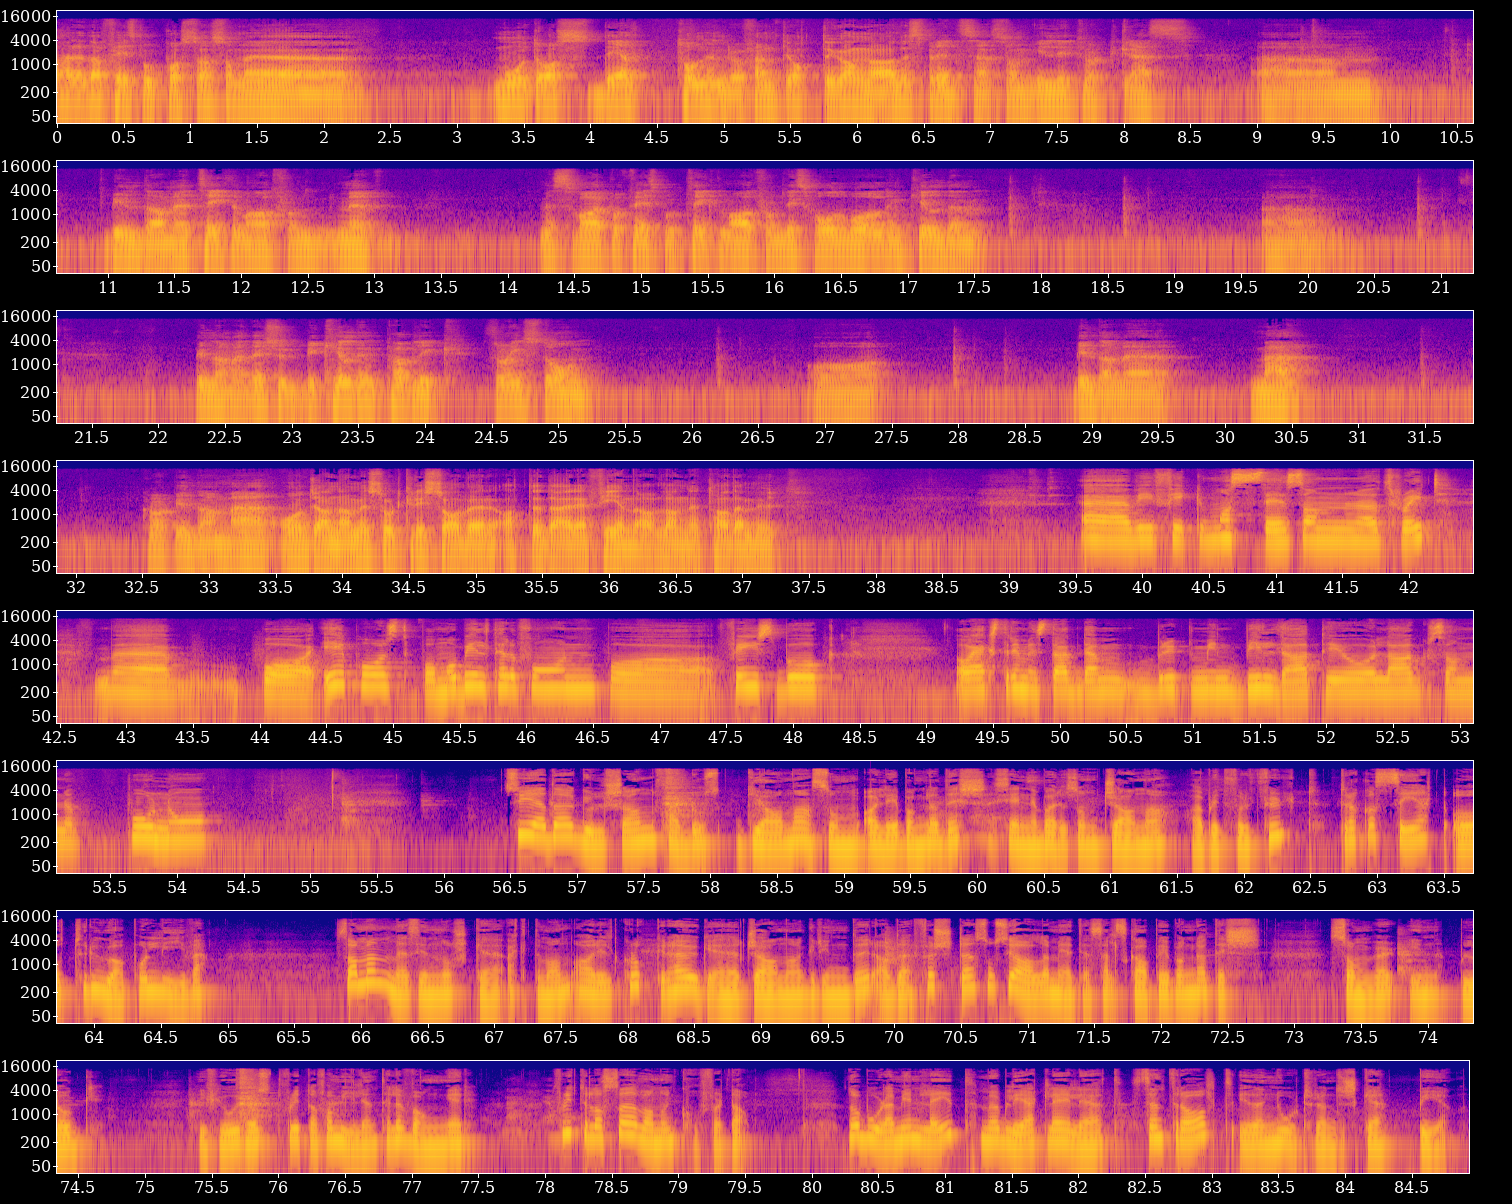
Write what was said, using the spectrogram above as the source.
så har jeg da Facebook-poster som er mot oss delt 1258 ganger. Det spredde seg som ild i tørt gress. Um, bilder med 'take them out from' med, med svar på Facebook 'take them out from this whole world and kill them'. Um, bilder med 'they should be killed in public', throwing stone. Og bilder med meg. Klart bilde av meg og Janna med stort kryss over at det der er fiender av landet. Ta dem ut. Uh, vi fikk masse sånn threat uh, på e-post, på mobiltelefon, på Facebook. Og ekstremister de brukte mine bilder til å lage sånn porno. Syeda Gulshan Ferdos Diana, som alle i Bangladesh kjenner bare som Jana, har blitt forfulgt, trakassert og trua på livet. Sammen med sin norske ektemann Arild Klokkerhaug er Jana gründer av det første sosiale medieselskapet i Bangladesh, Somewhere in Blog. I fjor høst flytta familien til Levanger. Flyttelasset var noen kofferter. Nå bor de i en leid, møblert leilighet sentralt i den nordtrønderske byen.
